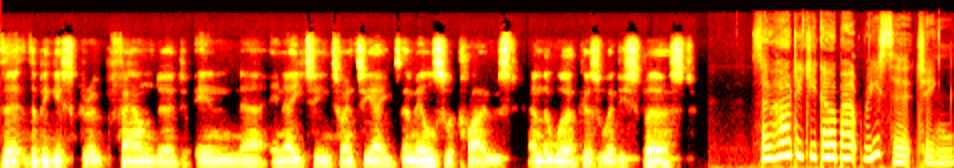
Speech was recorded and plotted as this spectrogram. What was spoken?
the, the biggest group founded in, uh, in 1828. The mills were closed and the workers were dispersed. So, how did you go about researching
